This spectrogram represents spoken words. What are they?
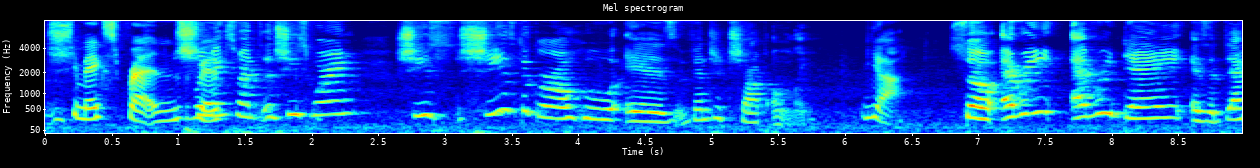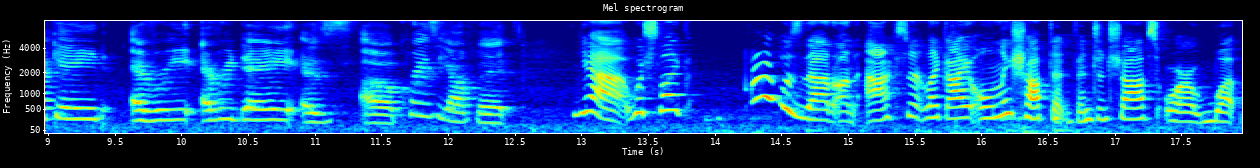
She makes friends she with makes friends and she's wearing she's she's the girl who is vintage shop only. yeah. So every every day is a decade, every every day is a crazy outfit. Yeah, which like I was that on accident. Like I only shopped at vintage shops or what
